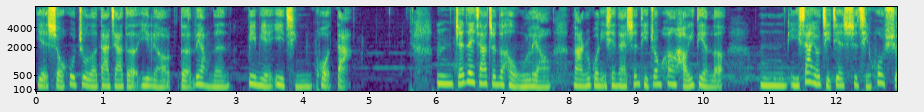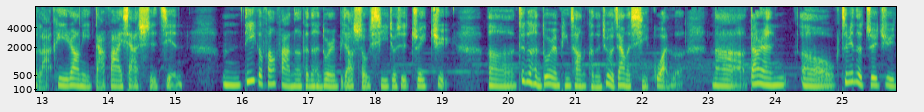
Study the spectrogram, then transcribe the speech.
也守护住了大家的医疗的量能，避免疫情扩大。嗯，宅在家真的很无聊。那如果你现在身体状况好一点了，嗯，以下有几件事情，或许啦，可以让你打发一下时间。嗯，第一个方法呢，可能很多人比较熟悉，就是追剧。呃，这个很多人平常可能就有这样的习惯了。那当然，呃，这边的追剧，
